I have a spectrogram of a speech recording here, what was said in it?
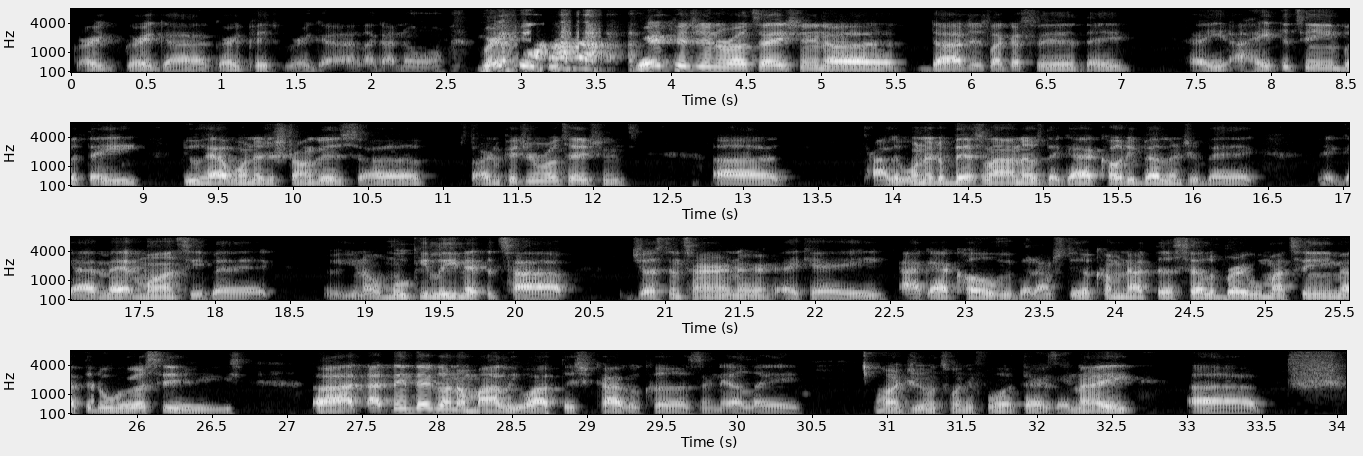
great, great guy, great pitch, great guy. Like I know him. Great pitch, great pitch in the rotation. Uh, Dodgers, like I said, they hate. I hate the team, but they do have one of the strongest uh, starting pitching rotations. Uh, probably one of the best lineups. They got Cody Bellinger back. They got Max Muncy back. You know, Mookie leading at the top. Justin Turner, aka I got COVID, but I'm still coming out there celebrate with my team after the World Series. Uh, I, I, think they're gonna mollywop the Chicago Cubs in LA on June 24th, Thursday night. Uh,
